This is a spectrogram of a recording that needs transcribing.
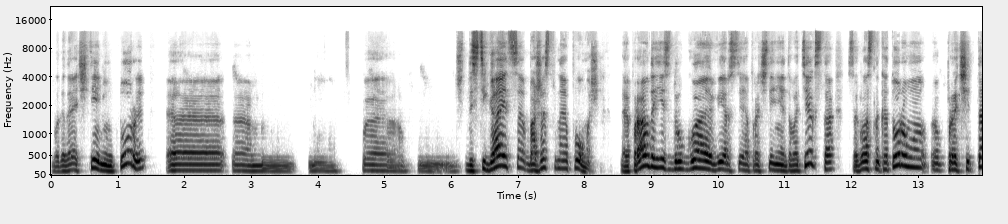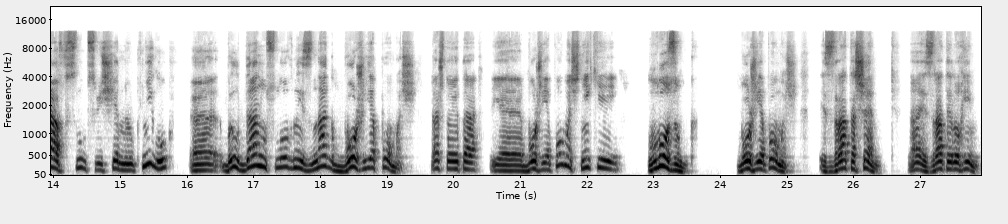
благодаря чтению Торы, э, эм, э, достигается божественная помощь. Э, правда, есть другая версия прочтения этого текста, согласно которому, э, прочитав вслух священную книгу, Э, был дан условный знак Божья помощь. Да, что это э, Божья помощь, некий лозунг. Божья помощь. Израт Да, Израт Элохим.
